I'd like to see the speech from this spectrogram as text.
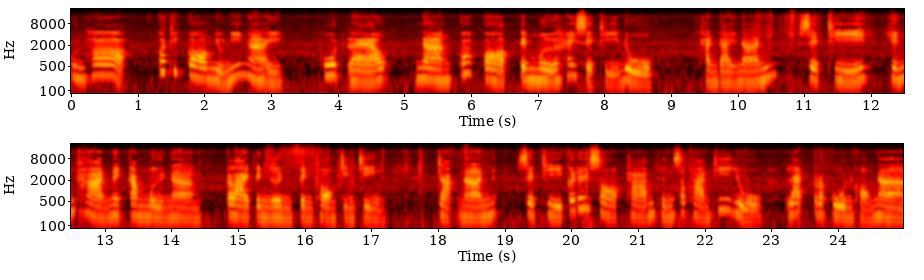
คุณพ่อก็ที่กองอยู่นี่ไง พูดแล้ว นางก็กอบเต็มมือให้เศรษฐีดู ทันใดนั้น เศรษฐีเห็นฐานในกำมือนาง กลายเป็นเงินเป็นทองจริง ๆ จากนั้น เศรษฐีก็ได้สอบถามถึงสถานที่อยู่ และตระกูลของนาง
